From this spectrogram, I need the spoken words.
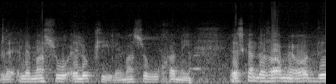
למשהו אלוקי, למשהו רוחני. יש כאן דבר מאוד, אה,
